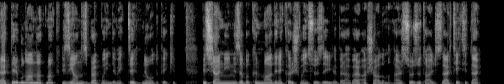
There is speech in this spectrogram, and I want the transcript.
Dertleri bunu anlatmak bizi yalnız bırakmayın demekti. Ne oldu peki? Biz şenliğinize bakın madene karışmayın sözleriyle beraber aşağılamalar, sözlü tacizler, tehditler.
